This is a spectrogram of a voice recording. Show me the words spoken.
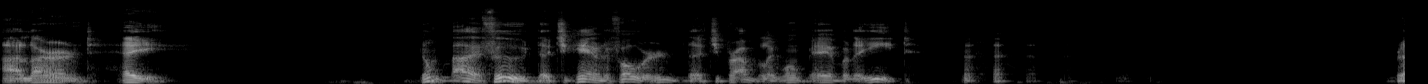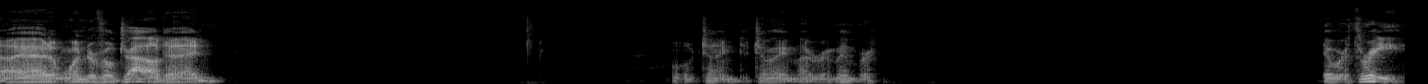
I learned hey, don't buy food that you can't afford that you probably won't be able to eat. But I had a wonderful childhood. Oh, time to time, I remember. There were three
